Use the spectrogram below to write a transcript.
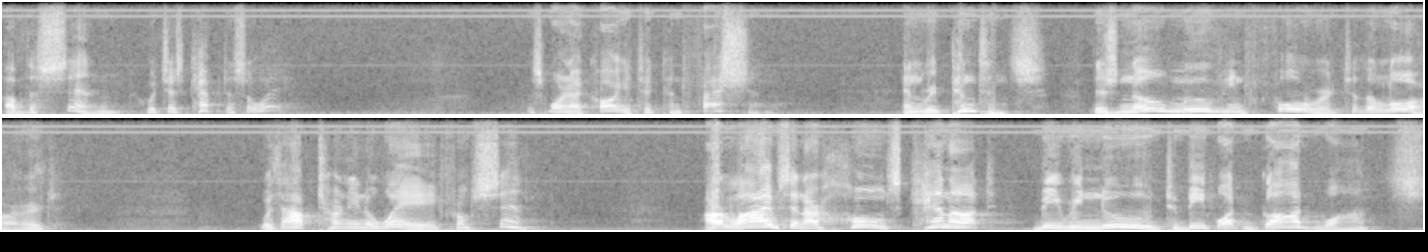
of the sin which has kept us away. This morning I call you to confession and repentance. There's no moving forward to the Lord without turning away from sin. Our lives and our homes cannot be renewed to be what God wants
